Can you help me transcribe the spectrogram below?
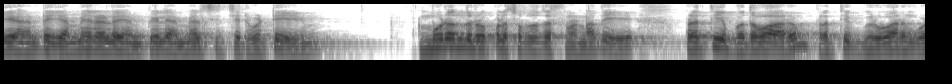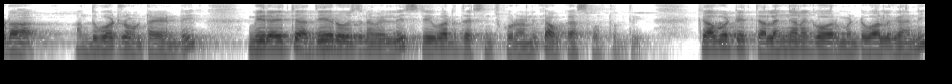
ఈ అంటే ఎమ్మెల్యేలు ఎంపీలు ఎమ్మెల్సీ ఇచ్చేటువంటి మూడు వందల రూపాయల శుభదర్శనం అన్నది ప్రతి బుధవారం ప్రతి గురువారం కూడా అందుబాటులో ఉంటాయండి. మీరైతే అదే రోజున వెళ్ళి శ్రీవారిని దర్శించుకోవడానికి అవకాశం ఉంటుంది. కాబట్టి తెలంగాణ గవర్నమెంట్ వాళ్ళు కానీ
